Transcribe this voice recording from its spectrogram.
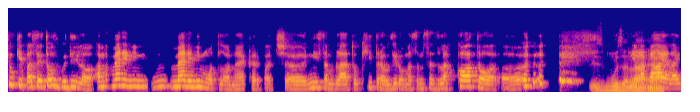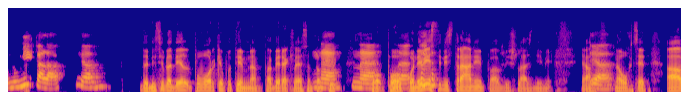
Tukaj pa se je to zgodilo, ampak mene ni, mene ni motilo, ne? ker pač uh, nisem bila tako hitra, oziroma sem se z lahkoto uh, izmuzila. Zagajala ja. in umikala. Ja da nisi bila del povorke, potem ne, pa bi rekla, da sem pa ne, po, ne, po, po, ne. po nevestini strani, pa bi šla z njimi ja, Ja. na ohcet. A,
